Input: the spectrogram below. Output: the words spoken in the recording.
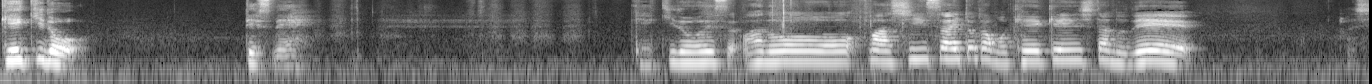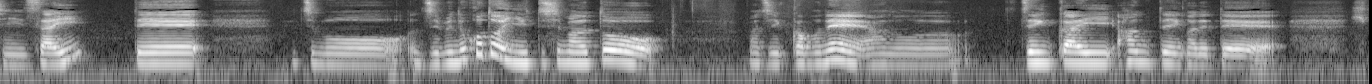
激動ですね。激動です。あのまあ震災とかも経験したので震災でうちも自分のことを言ってしまうと、まあ、実家もねあの全壊判定が出て引っ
